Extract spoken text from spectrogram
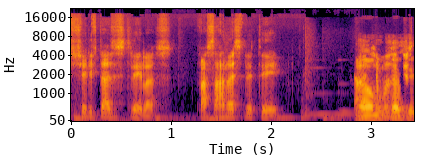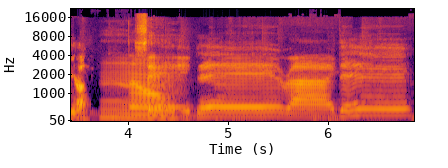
Xerife das Estrelas. Passaram no SBT. Não, tinha nunca vi. Não. Saber Ride.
